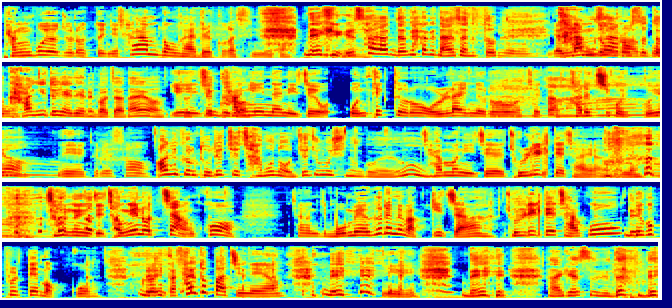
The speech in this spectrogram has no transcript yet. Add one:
방 보여주러 또 이제 상암동 가야 될 것 같습니다. 네, 그리고 사람동 하고 나서는 또 네, 연남동 강사로서 또 가고. 강의도 해야 되는 거잖아요. 예, 또 이제. 강의는 이제 온택트로 온라인으로 제가 가르치고 있고요. 네, 그래서 아니, 그럼 도대체 잠은 언제 주무시는 거예요? 잠은 이제 졸릴 때 자요. 저는 저는 이제 정해놓지 않고 그냥 이제 몸의 흐름에 맡기자. 졸릴 때 자고 배고플 때 먹고. 그러니까 살도 빠지네요. 네. 예. 네, 알겠습니다. 네.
